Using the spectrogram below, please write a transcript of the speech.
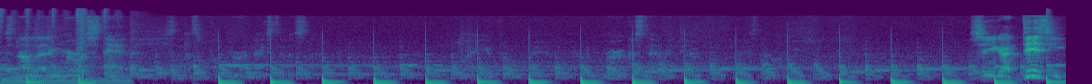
It's not letting Mira stand. So let's put Mira next to this. Right here. Mira can stand right there. So you got Dizzy,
